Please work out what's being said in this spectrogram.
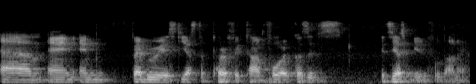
Um, and and february is just the perfect time for it because it's it's just beautiful down there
